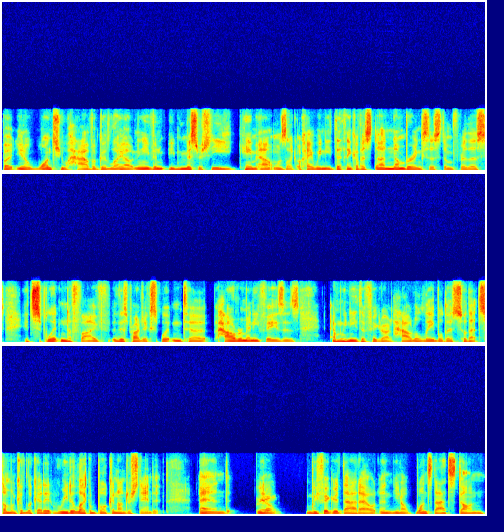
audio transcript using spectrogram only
But you know, once you have a good layout, and even, Mr. C came out and was like, okay, we need to think of a numbering system for this it's split into five this project split into however many phases and we need to figure out how to label this so that someone could look at it read it like a book and understand it and you know Right. We figured that out. And you know once that's done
